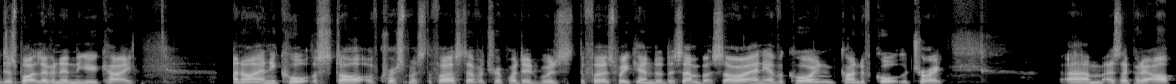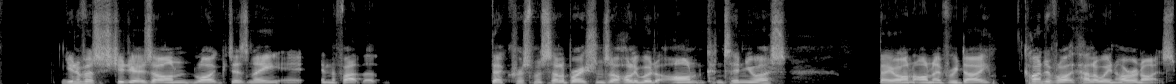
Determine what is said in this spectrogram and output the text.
despite living in the UK. And I only caught the start of Christmas. The first ever trip I did was the first weekend of December. So I only ever coin kind of caught the tree um, as they put it up. Universal Studios aren't like Disney in the fact that their Christmas celebrations at Hollywood aren't continuous. They aren't on every day, kind of like Halloween Horror Nights.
